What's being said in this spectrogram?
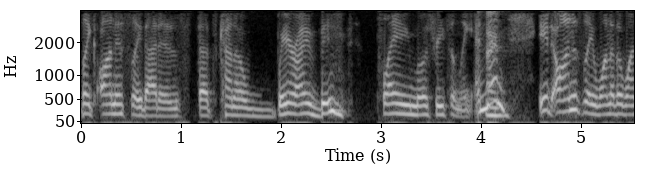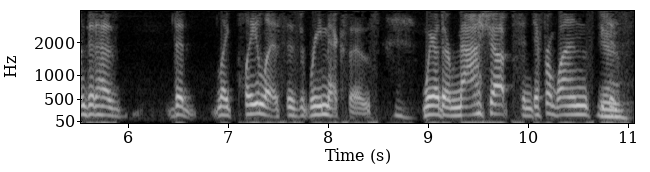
like, honestly, that is, that's kind of where I've been playing most recently. And then it honestly, one of the ones that has the like playlists is remixes hmm. where they're mashups and different ones because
